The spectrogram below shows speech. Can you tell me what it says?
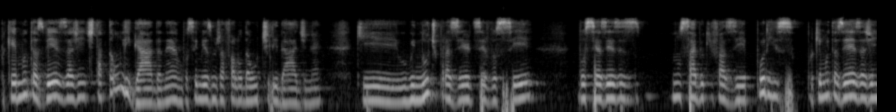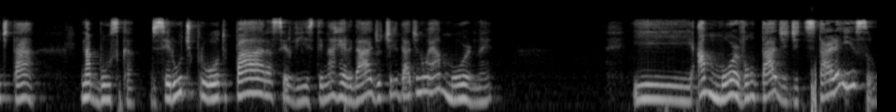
porque muitas vezes a gente está tão ligada, né? Você mesmo já falou da utilidade, né? Que o inútil prazer de ser você, você às vezes não sabe o que fazer por isso, porque muitas vezes a gente está na busca de ser útil para o outro para ser vista e na realidade utilidade não é amor, né? E amor, vontade de estar é isso.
